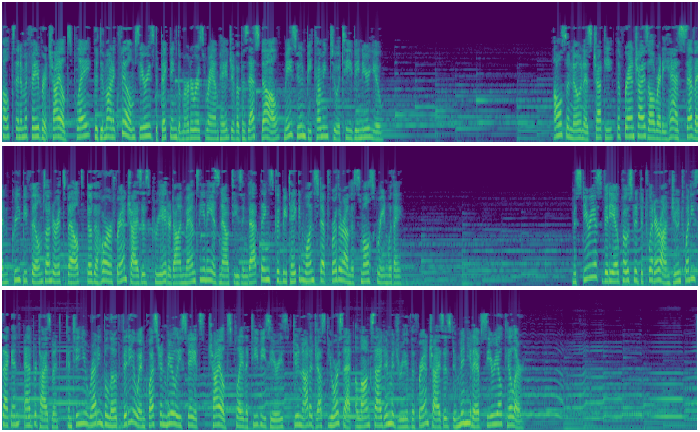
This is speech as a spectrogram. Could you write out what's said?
cult cinema favorite Child's Play, the demonic film series depicting the murderous rampage of a possessed doll, may soon be coming to a TV near you. Also known as Chucky, the franchise already has seven creepy films under its belt, though the horror franchise's creator Don Mancini is now teasing that things could be taken one step further on the small screen with a Mysterious video posted to Twitter on June 22. Advertisement. Continue reading below. The video in question merely states, Child's Play the TV series, do not adjust your set, alongside imagery of the franchise's diminutive serial killer.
